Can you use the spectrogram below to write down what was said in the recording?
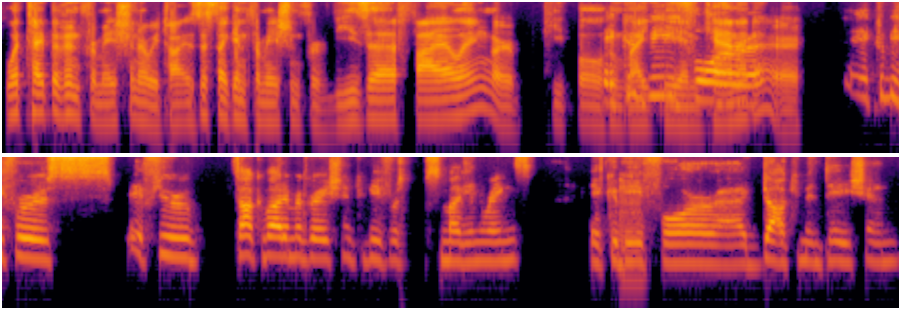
What type of information are we talking? Is this like information for visa filing or people who might be be in for- Canada? Or? It could be for, if you talk about immigration, it could be for smuggling rings. It could be for uh, documentation.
